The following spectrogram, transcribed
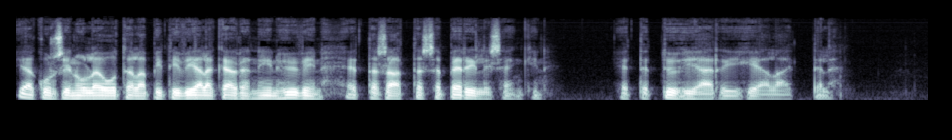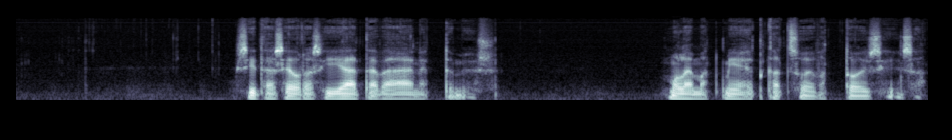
Ja kun sinulle uutella piti vielä käydä niin hyvin, että saat tässä perillisenkin, ette tyhjää riihiä laittele. Sitä seurasi jäätävä äänettömyys. Molemmat miehet katsoivat toisiinsa.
